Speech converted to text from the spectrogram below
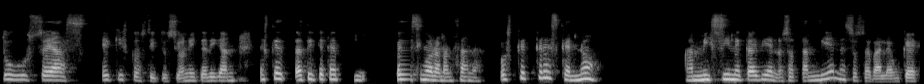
tú seas X constitución y te digan, es que a ti te cae pésimo la manzana. Pues que crees que no. A mí sí me cae bien. O sea, también eso se vale. Aunque,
